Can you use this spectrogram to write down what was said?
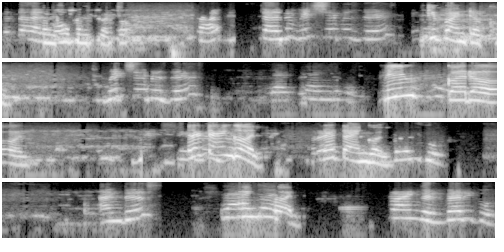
with the help of matchsticks. Tell me which shape is this? Keep point. Which shape is this? Green color. Rectangle. Rectangle. Very good. And this Triangle. triangle. Very good.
